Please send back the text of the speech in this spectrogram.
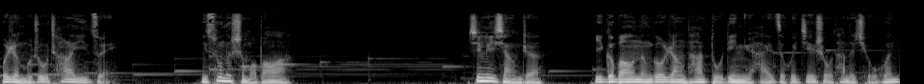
我忍不住插了一嘴：“你送的什么包啊？”心里想着，一个包能够让他笃定女孩子会接受他的求婚，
